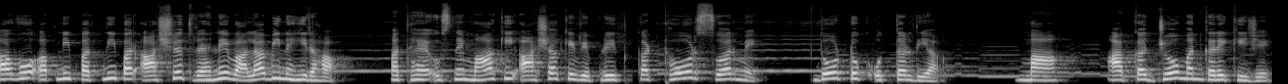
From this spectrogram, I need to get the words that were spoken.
अब वो अपनी पत्नी पर आश्रित रहने वाला भी नहीं रहा। अतः उसने माँ की आशा के विपरीत कठोर स्वर में दो टुक उत्तर दिया, माँ आपका जो मन करे कीजिए,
